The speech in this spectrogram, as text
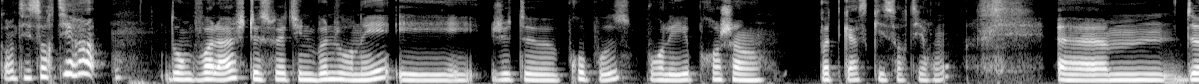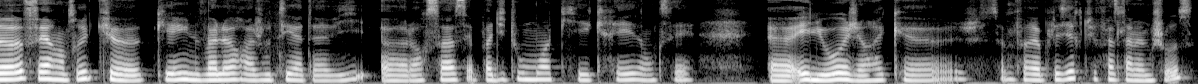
quand il sortira. Donc voilà, je te souhaite une bonne journée et je te propose pour les prochains podcasts qui sortiront euh, de faire un truc euh, qui ait une valeur ajoutée à ta vie. Alors ça, c'est pas du tout moi qui ai créé, donc c'est Elio et j'aimerais que ça me ferait plaisir que tu fasses la même chose.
